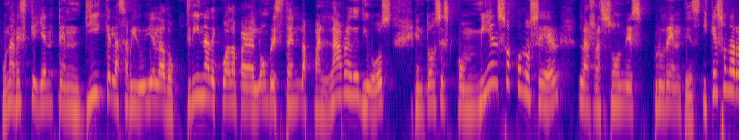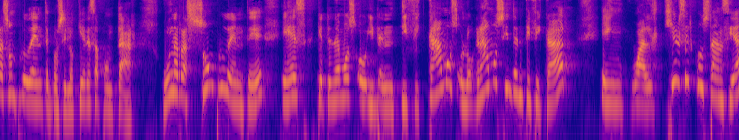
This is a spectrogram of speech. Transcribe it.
Una vez que ya entendí que la sabiduría y la doctrina adecuada para el hombre está en la palabra de Dios, entonces comienzo a conocer las razones prudentes. ¿Y qué es una razón prudente por si lo quieres apuntar? Una razón prudente es que tenemos o identificamos o logramos identificar en cualquier circunstancia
